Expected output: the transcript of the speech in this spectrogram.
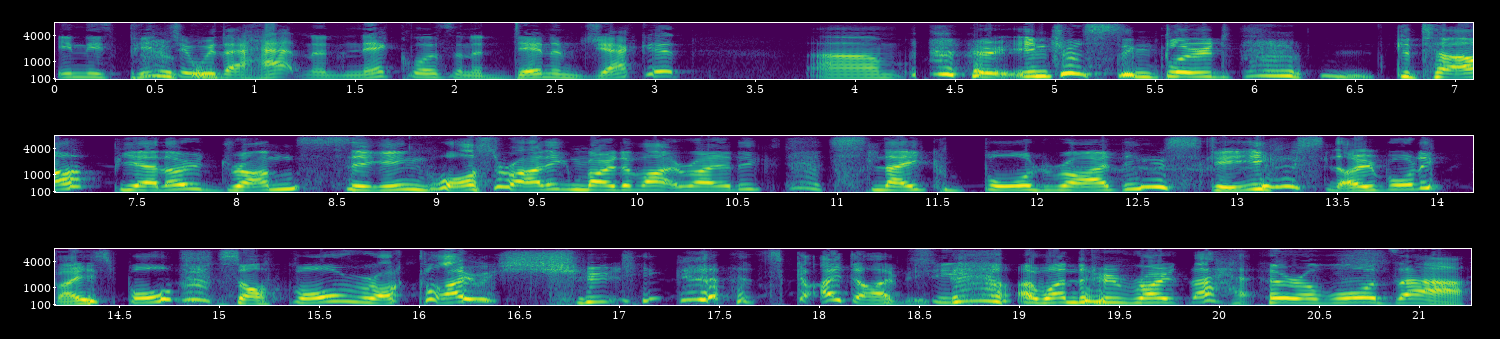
in this picture with a hat and a necklace and a denim jacket. Um, Her interests include guitar, piano, drums, singing, horse riding, motorbike riding, snake board riding, skiing, snowboarding, baseball, softball, rock climbing, shooting, and skydiving. She- I wonder who wrote that. her awards are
